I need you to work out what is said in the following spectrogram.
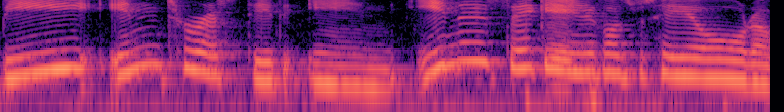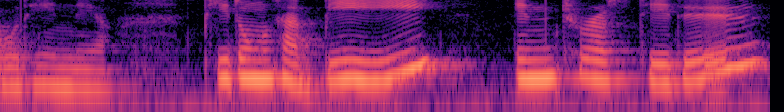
be interested in. in을 세게 읽어주세요. 라고 돼 있네요. 비동사 be interested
